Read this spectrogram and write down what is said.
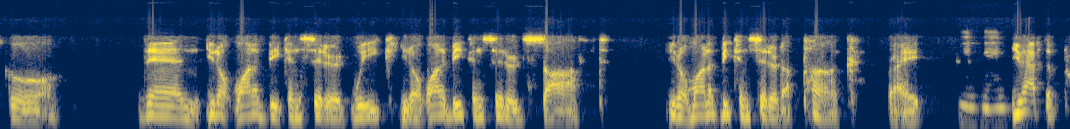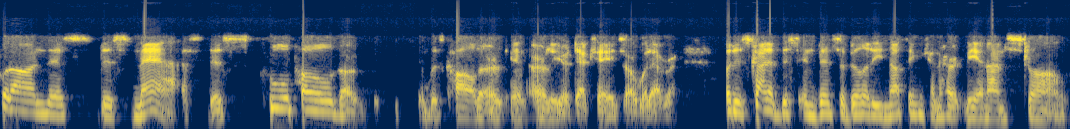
school then you don't want to be considered weak you don't want to be considered soft you don't want to be considered a punk right? Mhm. you have to put on this this mask, this cool pose, or it was called in earlier decades or whatever. But it's kind of this invincibility, nothing can hurt me, and I'm strong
